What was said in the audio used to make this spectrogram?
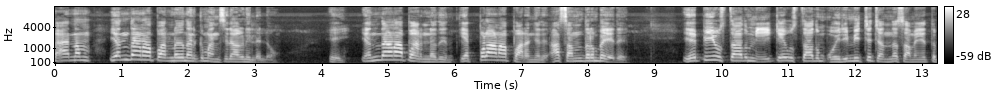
കാരണം എന്താണ് ആ പറഞ്ഞതെന്ന് എനിക്ക് മനസ്സിലാകണില്ലല്ലോ. ഏയ് എന്താണ് ആ പറഞ്ഞത്? എപ്പോഴാണ് ആ പറഞ്ഞത്? ആ സന്ദർഭം ഏത്? എ പി ഉസ്താദും ഇ കെ ഉസ്താദും ഒരുമിച്ച് ചെന്ന സമയത്ത്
